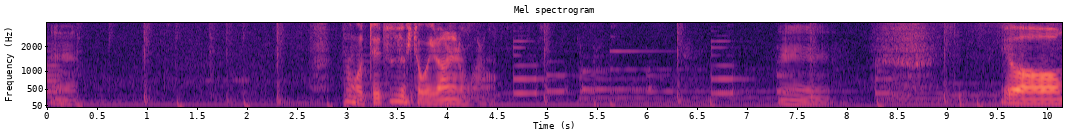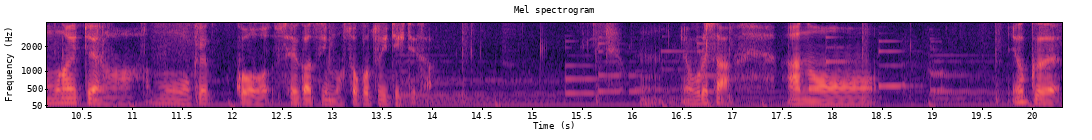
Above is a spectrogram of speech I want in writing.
うん。なんか手続きとかいらないのかな？うん。いやもらいたいな。もう結構生活にも底ついてきてさ、うん、いや俺さあのー、よく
